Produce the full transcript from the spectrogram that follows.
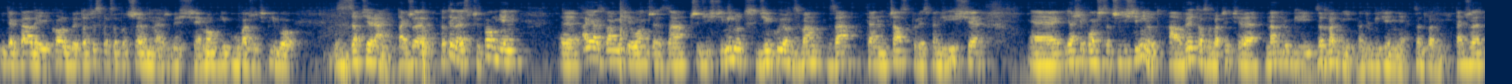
i tak dalej, kolby, to wszystko co potrzebne, żebyście mogli uważać piwo z zacieraniem. Także to tyle z przypomnień. E, A ja z Wami się łączę za 30 minut, dziękując Wam za ten czas, który spędziliście. E, Ja się połączę za 30 minut, a Wy to zobaczycie na drugi, za dwa dni, na drugi dzień nie, za dwa dni. Także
